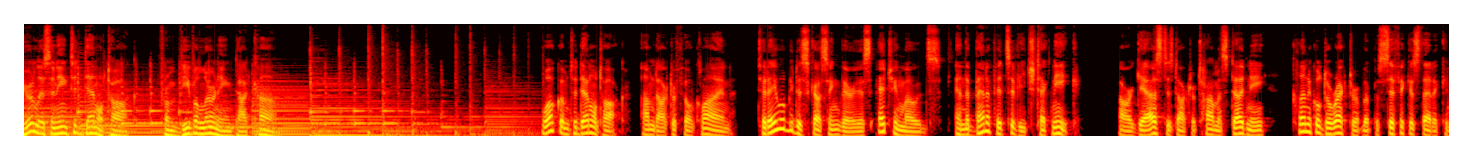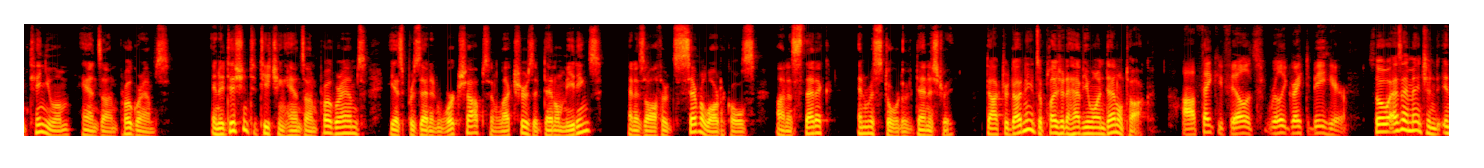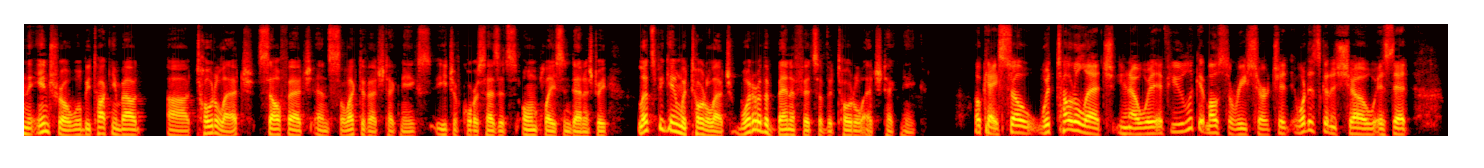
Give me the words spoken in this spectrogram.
You're listening to Dental Talk from VivaLearning.com. Welcome to Dental Talk. I'm Dr. Phil Klein. Today we'll be discussing various etching modes and the benefits of each technique. Our guest is Dr. Thomas Dudney, Clinical Director of the Pacific Aesthetic Continuum Hands On Programs. In addition to teaching hands on programs, he has presented workshops and lectures at dental meetings and has authored several articles on aesthetic and restorative dentistry. Dr. Dudney, it's a pleasure to have you on Dental Talk. Uh, thank you, Phil. It's really great to be here. So, as I mentioned in the intro, we'll be talking about uh, total etch, self etch, and selective etch techniques. Each, of course, has its own place in dentistry. Let's begin with total etch. What are the benefits of the total etch technique? Okay, so with total etch, you know, if you look at most of the research, it, what it's going to show is that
